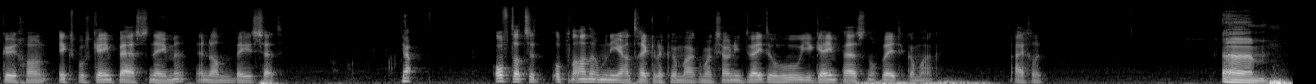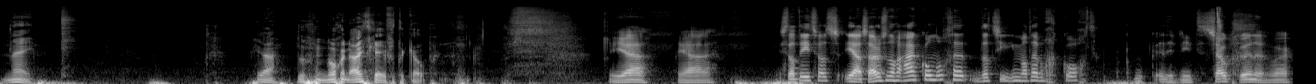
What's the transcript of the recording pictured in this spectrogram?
kun je gewoon Xbox Game Pass nemen en dan ben je set. Of dat ze het op een andere manier aantrekkelijker maken, maar ik zou niet weten hoe je Game Pass nog beter kan maken. Eigenlijk. Ehm, nee. Ja, door nog een uitgever te kopen. Ja, ja. Is dat iets wat... ze- Ja, zouden ze nog aankondigen dat ze iemand hebben gekocht? Ik weet het niet. Het zou kunnen, maar...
